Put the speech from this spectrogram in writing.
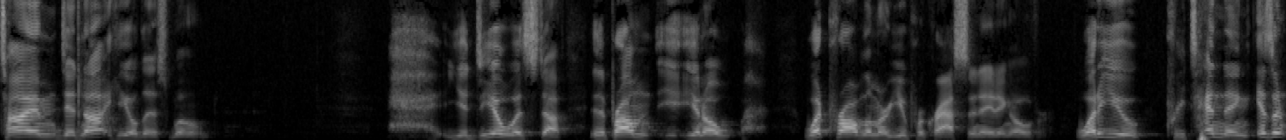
Time did not heal this wound. You deal with stuff. The problem, you know, what problem are you procrastinating over? What are you pretending isn't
